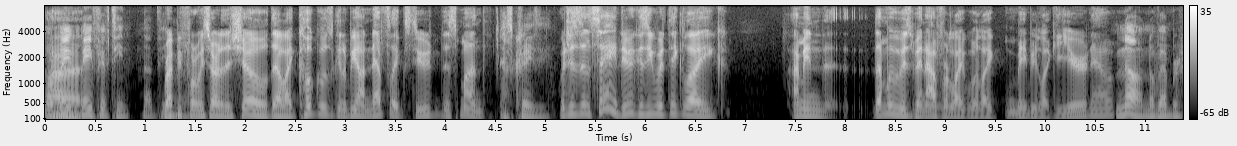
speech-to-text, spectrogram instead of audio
Oh, May uh, May fifteenth. Right before we started the show that like Coco's gonna be on Netflix, dude, this month, That's crazy. which is insane, dude. Because you would think like, I mean, th- that movie has been out for like what, like maybe like a year now. No, November.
